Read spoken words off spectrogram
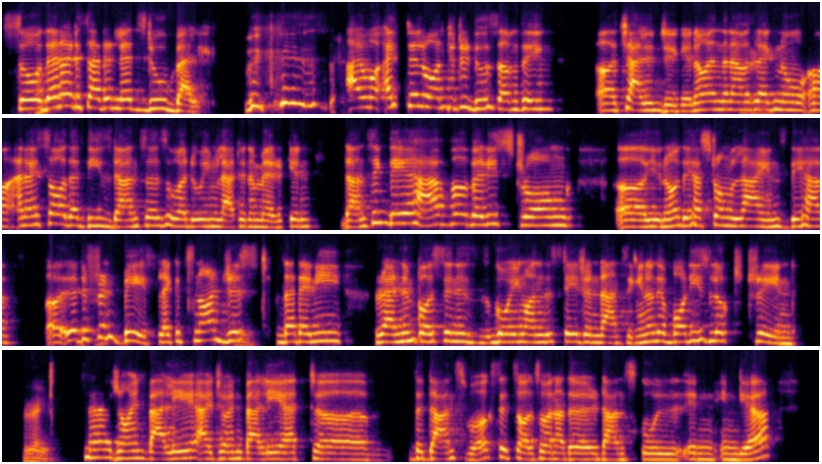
So then i decided let's do ballet because I, I still wanted to do something uh, challenging you know? And then i was right. like no uh, and i saw that these dancers who are doing latin american dancing they have a very strong uh, you know they have strong lines. They have a different base. Like it's not just right. that any random person is going on the stage and dancing. You know their bodies looked trained. Right. Then i joined ballet. I joined ballet at uh, the Danceworx it's also another dance school in india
